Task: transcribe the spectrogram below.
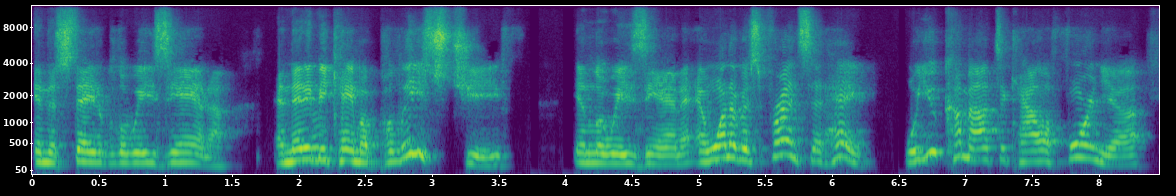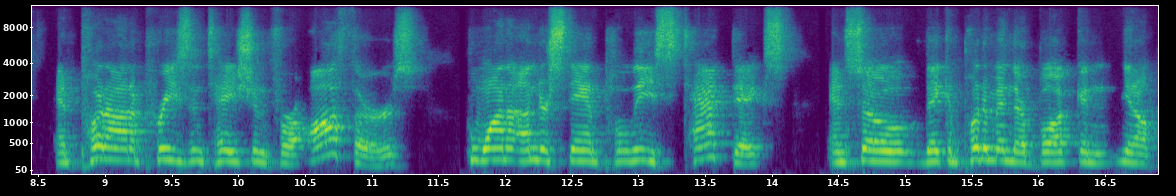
in the state of Louisiana, and then he became a police chief in Louisiana. And one of his friends said, "Hey, will you come out to California and put on a presentation for authors who want to understand police tactics? And so they can put them in their book and you know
